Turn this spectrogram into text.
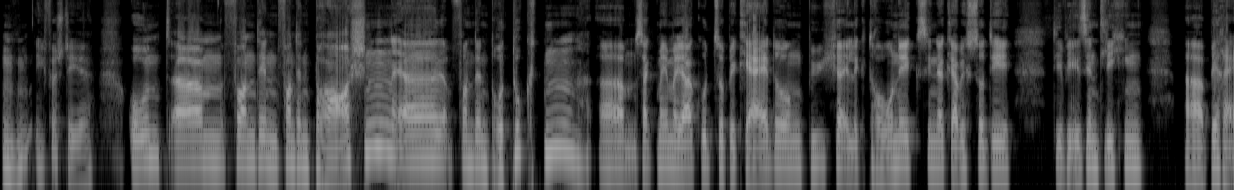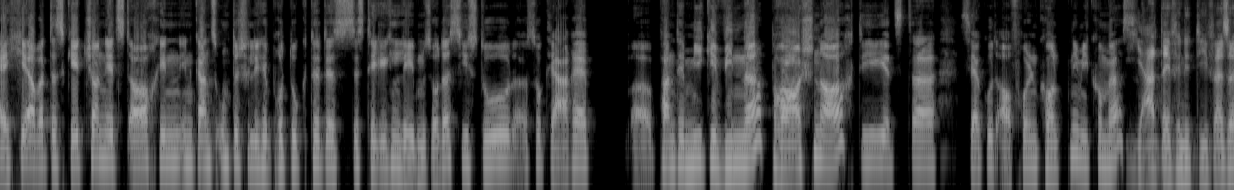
Mhm, ich verstehe. Und ähm, von den von den Branchen, äh, von den Produkten ähm, sagt man immer ja gut, so Bekleidung, Bücher, Elektronik sind ja glaube ich so die die wesentlichen äh, Bereiche. Aber das geht schon jetzt auch in in ganz unterschiedliche Produkte des des täglichen Lebens, oder? Siehst du so klare Pandemie-Gewinner, Branchen auch, die jetzt äh, sehr gut aufholen konnten im E-Commerce? Ja, definitiv. Also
